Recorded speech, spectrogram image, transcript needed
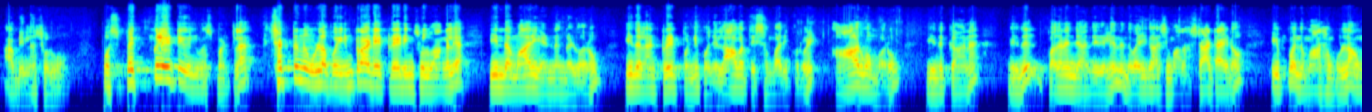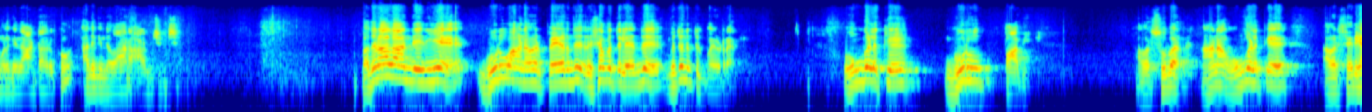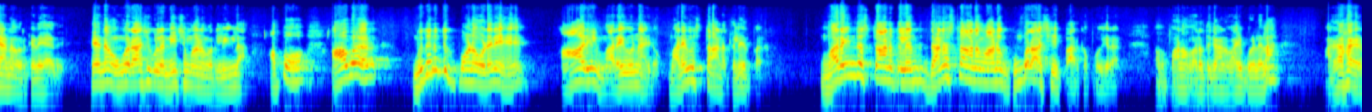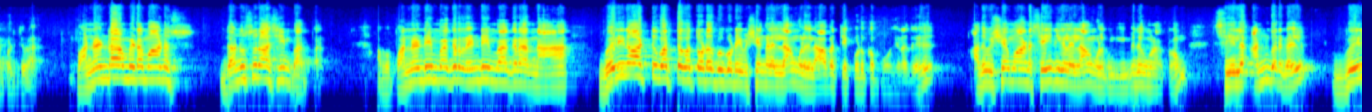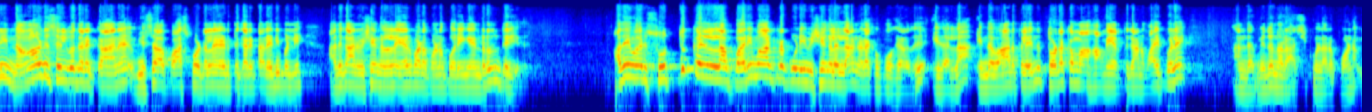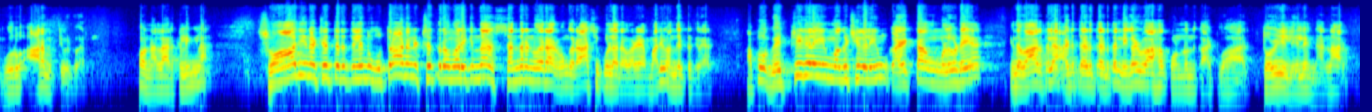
அப்படின்லாம் சொல்லுவோம். இப்போ ஸ்பெக்குலேட்டிவ் இன்வெஸ்ட்மெண்ட்டில் சட்டுன்னு உள்ளே போய் இன்ட்ராடே ட்ரேடிங் சொல்லுவாங்க இல்லையா? இந்த மாதிரி எண்ணங்கள் வரும். இதெல்லாம் ட்ரேட் பண்ணி கொஞ்சம் லாபத்தை சம்பாதிக்கிறவை ஆர்வம் வரும். இதுக்கான இது பதினஞ்சாம் தேதியிலேருந்து இந்த வைகாசி மாதம் ஸ்டார்ட் ஆகிடும் இப்போ இந்த மாதம் ஃபுல்லாக அவங்களுக்கு இந்த ஆட்டம் இருக்கும். அதுக்கு இந்த வாரம் ஆரம்பிச்சிடுச்சு பதினாலாம் தேதியே குருவானவர் பெயர்ந்து ரிஷபத்திலேருந்து மிதுனத்துக்கு போயிடுறார். உங்களுக்கு குரு பாவி அவர் சுபர். ஆனால் உங்களுக்கு அவர் சரியானவர் கிடையாது. ஏன்னா உங்கள் ராசிக்குள்ள நீச்சமானவர் இல்லைங்களா? அப்போது அவர் மிதுனத்துக்கு போன உடனே ஆறில் மறைவுன்னு ஆகிடும் மறைவு ஸ்தானத்தில் இருப்பார். மறைந்த ஸ்தானத்திலிருந்து தனஸ்தானமான கும்பராசியை பார்க்க போகிறார். அப்போ பணம் வர்றதுக்கான வாய்ப்புகள் எல்லாம் அழகாக ஏற்படுத்துவார். பன்னெண்டாம் இடமான தனுசு ராசியும் பார்ப்பார். அப்போ பன்னெண்டையும் பார்க்குற ரெண்டையும் பார்க்குறாருன்னா வெளிநாட்டு வர்த்தக கூடிய விஷயங்கள் எல்லாம் உங்களுக்கு லாபத்தை கொடுக்க போகிறது. அது விஷயமான செய்திகள் எல்லாம் உங்களுக்கு இது சில அன்பர்கள் வெளிநாடு செல்வதற்கான விசா பாஸ்போர்ட் எல்லாம் எடுத்து கரெக்டாக ரெடி பண்ணி அதுக்கான விஷயங்கள் எல்லாம் ஏற்பாடு பண்ண போறீங்கன்றதும் தெரியுது. அதே மாதிரி சொத்துக்கள் எல்லாம் பரிமாற்றக்கூடிய விஷயங்கள் எல்லாம் நடக்க போகிறது. இதெல்லாம் இந்த வாரத்திலேருந்து தொடக்கமாக அமையறதுக்கான வாய்ப்புகளை அந்த மிதுன ராசிக்குள்ளார போன குரு ஆரம்பித்து விடுவார். ஓ நல்லா இருக்கு இல்லைங்களா? சுவாதி நட்சத்திரத்திலேருந்து உத்திராட நட்சத்திரம் வரைக்கும் தான் சந்திரன் வரார். உங்கள் ராசிக்குள்ளார வர மாதிரி வந்துட்டு இருக்கிறார். அப்போது வெற்றிகளையும் மகிழ்ச்சிகளையும் கரெக்டாக உங்களுடைய இந்த வாரத்தில் அடுத்தடுத்த அடுத்த நிகழ்வாக கொண்டு வந்து காட்டுவார். தொழிலில் நல்லாயிருக்கும்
